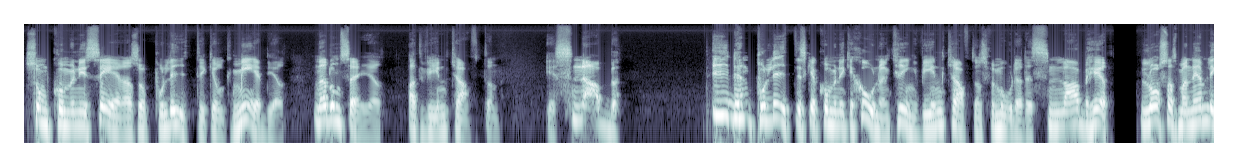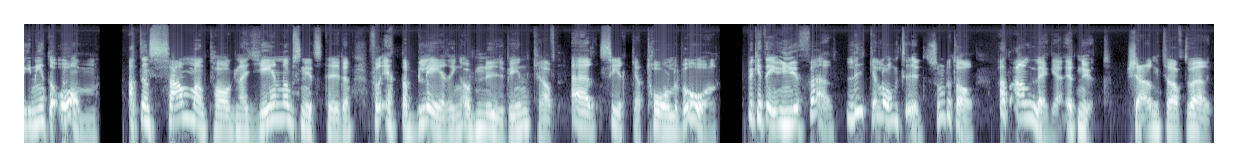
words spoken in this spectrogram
som kommuniceras av politiker och medier när de säger att vindkraften är snabb. I den politiska kommunikationen kring vindkraftens förmodade snabbhet låtsas man nämligen inte om att den sammantagna genomsnittstiden för etablering av ny vindkraft är cirka 12 år, vilket är ungefär lika lång tid som det tar att anlägga ett nytt kärnkraftverk.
